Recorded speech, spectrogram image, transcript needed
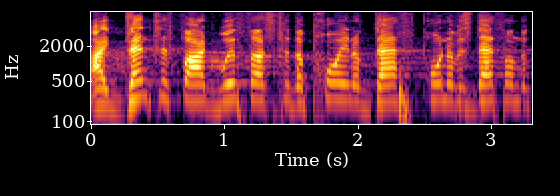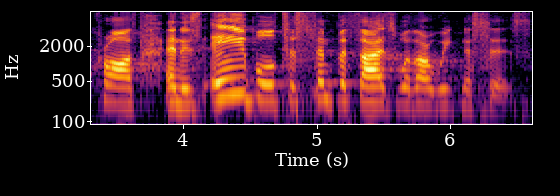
identified with us to the point of death, point of his death on the cross, and is able to sympathize with our weaknesses.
